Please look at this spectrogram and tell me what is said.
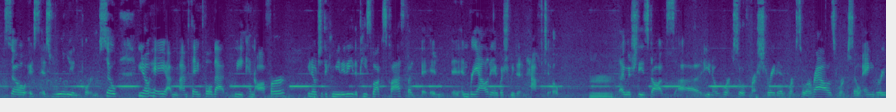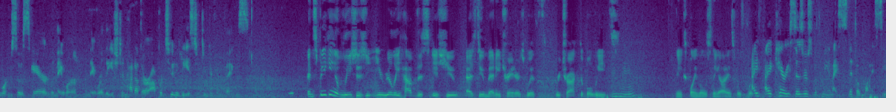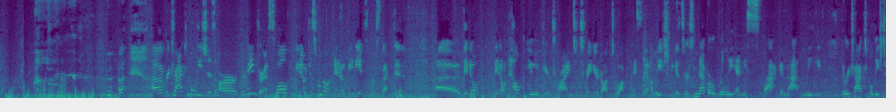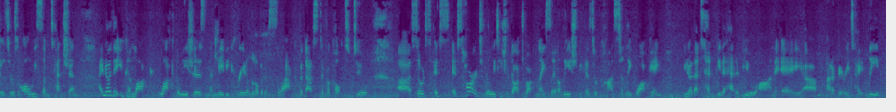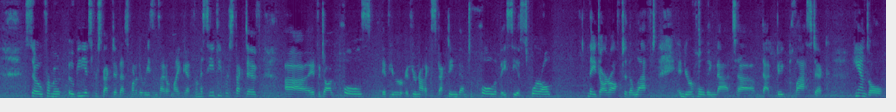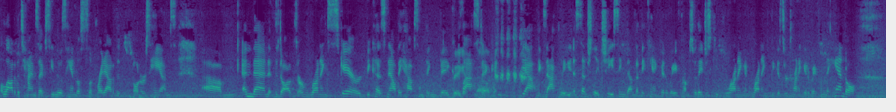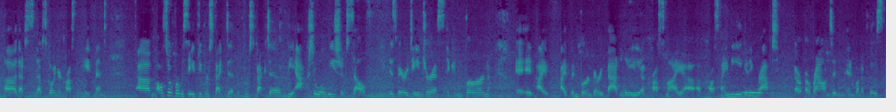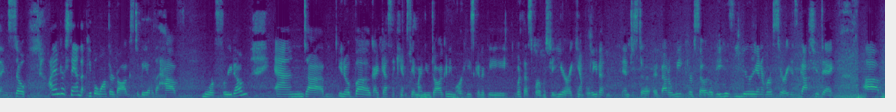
So it's it's really important. So you know, hey, I'm, I'm thankful that we can offer you know to the community the Peace Walks class, but in in reality, I wish we didn't have to. I wish these dogs, uh, you know, weren't so frustrated, weren't so aroused, weren't so angry, weren't so scared when they were when they were leashed and had other opportunities to do different things. And speaking of leashes, you, really have this issue, as do many trainers, with retractable leads. Can you explain to the listening audience what? what I, I carry scissors with me and I sniff them when I see them. uh, retractable leashes are they're dangerous. Well, you know, just from an obedience perspective, they don't they don't help you if you're trying to train your dog to walk nicely on a leash because there's never really any slack in that lead. The retractable leashes, there's always some tension. I know that you can lock lock the leashes and then maybe create a little bit of slack, but that's difficult to do. Uh, so it's it's it's hard to really teach your dog to walk nicely on a leash because they're constantly walking, you know, that 10 feet ahead of you on a um, on a very tight lead. So from an obedience perspective, that's one of the reasons I don't like it. From a safety perspective, uh, if a dog pulls, if you're if you're not expecting them to pull, if they see a squirrel, they dart off to the left, and you're holding that uh, that big plastic handle, a lot of the times I've seen those handles slip right out of the owner's hands. Um, and then the dogs are running scared because now they have something big, Big plastic. And, yeah, exactly. Essentially chasing them that they can't get away from. So they just keep running and running because they're trying to get away from the handle uh, that's that's going across the pavement. Um, also, from a safety perspective, perspective, the actual leash itself is very dangerous. It can burn. It, it, I've, I've been burned very badly across my uh, across my knee, getting wrapped around in, in one of those things. So I understand that people want their dogs to be able to have more freedom. And um, you know, Bug, I guess I can't say my new dog anymore. He's going to be with us for almost a year. I can't believe it. In just a, about a week or so, it'll be his year anniversary, his Gotcha day. Um,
